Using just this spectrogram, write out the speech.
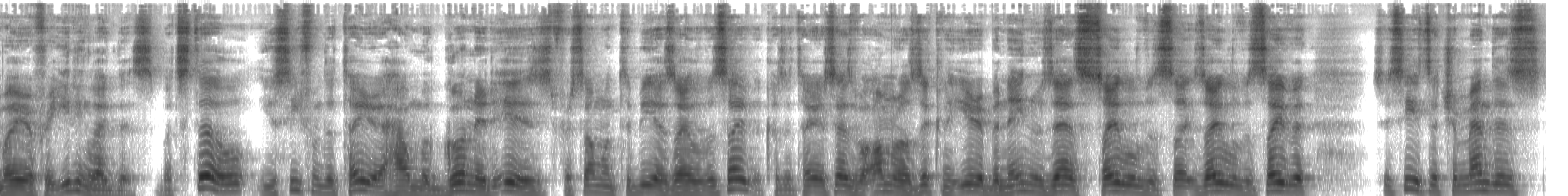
Meir for eating like this. But still, you see from the Torah how magun it is for someone to be a zayl v'sayva, because the Torah says v'amro zikna ira b'neinu zez zayl v'sayva. So you see, it's a tremendous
